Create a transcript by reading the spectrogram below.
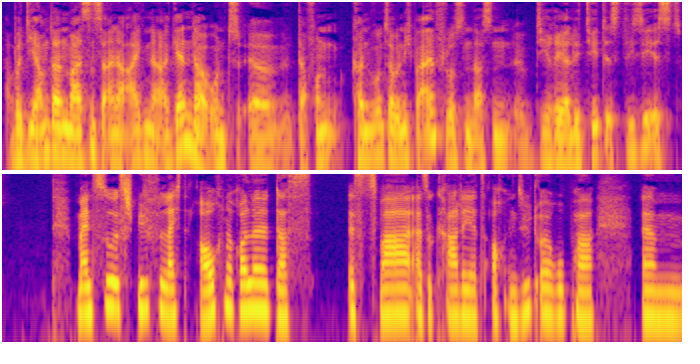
aber die haben dann meistens eine eigene Agenda und äh, davon können wir uns aber nicht beeinflussen lassen. Die Realität ist, wie sie ist. Meinst du, es spielt vielleicht auch eine Rolle, dass es zwar, also gerade jetzt auch in Südeuropa, ähm,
